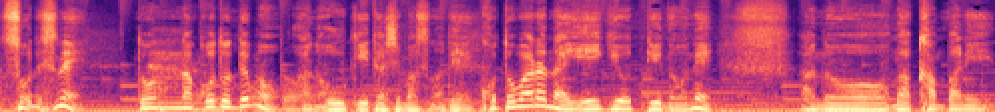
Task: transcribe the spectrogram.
そうですね。どんなことでもあのお受けいたしますので、断らない営業っていうのをね、あのまあ、看板に、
